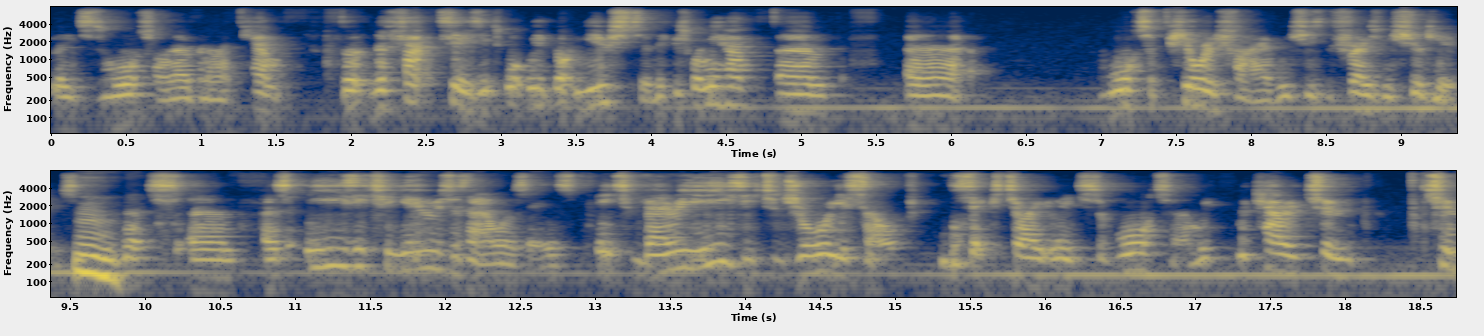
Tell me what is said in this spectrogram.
litres of water on an overnight camp. But the fact is, it's what we've got used to because when you have um, uh, water purifier, which is the phrase we should use, Mm. that's um, as easy to use as ours is, it's very easy to draw yourself six to eight litres of water. We, we carry two two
